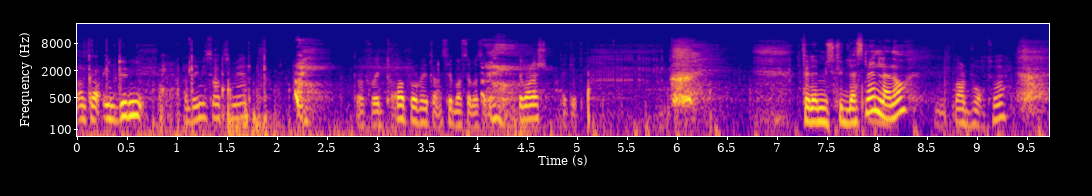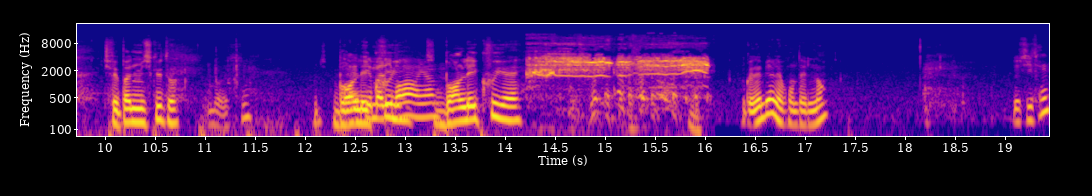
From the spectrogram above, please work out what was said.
Encore une demi. Un demi centimètre. Attends, faut être 3 pour le mettre. un. C'est bon, c'est bon, c'est bon. C'est bon, lâche. T'inquiète. Fais la muscu de la semaine là, non? Je parle pour toi. Tu fais pas de muscu, toi? Moi aussi. Tu te branles les couilles. regarde. tu te branles les couilles, ouais. On connaît bien les rondelles, non? Le citron?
